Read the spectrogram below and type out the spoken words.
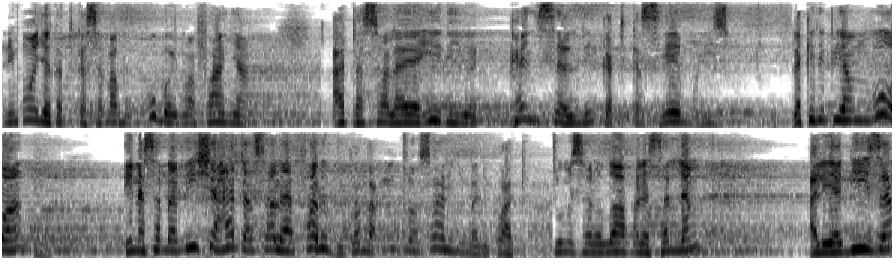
ni moja katika sababu kubwa inawafanya hata swala ya Idi iwe cancelled katika sehemu hizo. Lakini pia mvua inasababisha hata swala ya fardhi kwamba mtu aswali nyumbani kwake. Mtume sallallahu alaihi wasallam aliagiza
